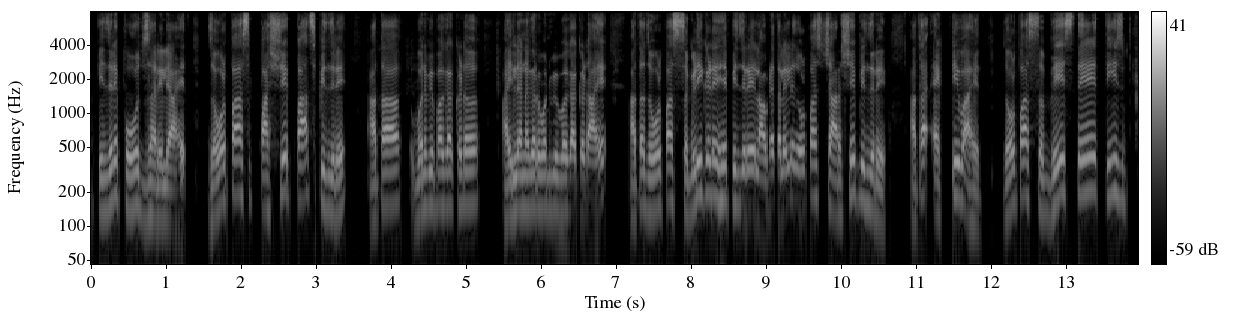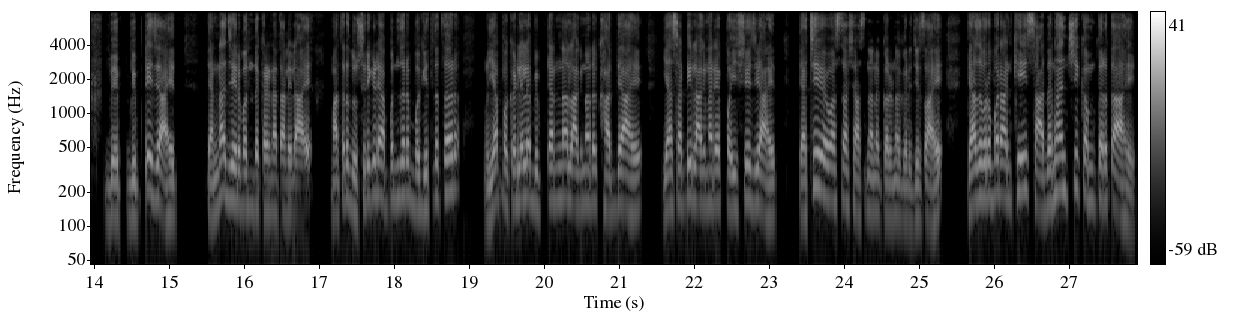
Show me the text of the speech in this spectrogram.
पिंजरे पोहोच झालेले आहेत. जवळपास पाचशे पाच पिंजरे आता वन विभागाकडं अहिल्यानगर वन विभागाकडे आहे. आता जवळपास सगळीकडे हे पिंजरे लावण्यात आलेले जवळपास चारशे पिंजरे आता ऍक्टिव्ह आहेत. जवळपास सव्वीस ते तीस बिबटे जे आहेत त्यांना जेरबंद करण्यात आलेलं आहे. मात्र दुसरीकडे आपण जर बघितलं तर या पकडलेल्या बिबट्यांना लागणारं खाद्य आहे. यासाठी लागणारे पैसे जे आहेत त्याची व्यवस्था शासनानं करणं गरजेचं आहे. त्याचबरोबर आणखी साधनांची कमतरता आहे.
